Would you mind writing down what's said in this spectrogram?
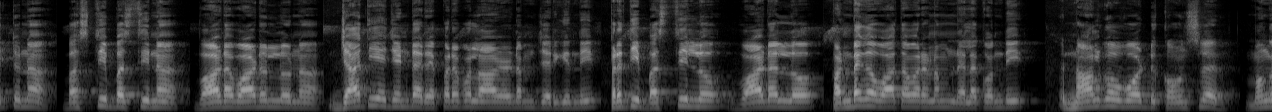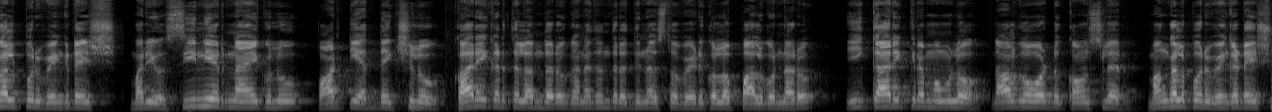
ఎత్తున బస్తీ బస్తీన వాడవాడల్లోన జాతీయ జెండా రెపరెపలాడడం జరిగింది. ప్రతి బస్తీల్లో వాడల్లో పండగ వాతావరణం నెలకొంది. నాలుగో వార్డు కౌన్సిలర్ మంగళపూర్ వెంకటేష్ మరియు సీనియర్ నాయకులు పార్టీ అధ్యక్షులు కార్యకర్తలందరూ గణతంత్ర దినోత్సవ వేడుకల్లో పాల్గొన్నారు. ఈ కార్యక్రమంలో నాలుగో వార్డు కౌన్సిలర్ మంగళపూర్ వెంకటేష్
